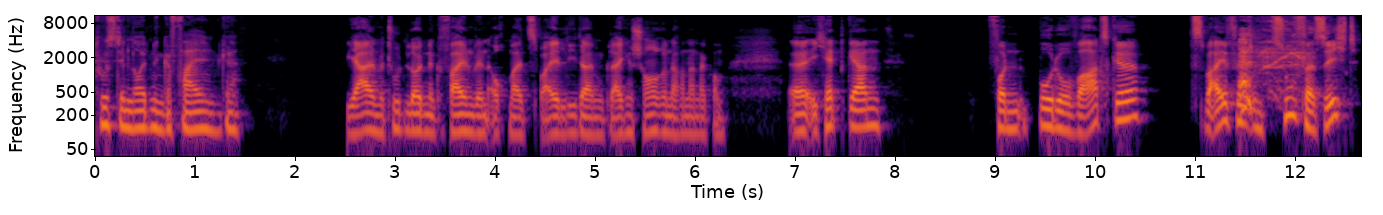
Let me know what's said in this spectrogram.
Tust den Leuten einen Gefallen, gell? Ja, mir tut den Leuten einen Gefallen, wenn auch mal zwei Lieder im gleichen Genre nacheinander kommen. Äh, ich hätte gern von Bodo Wartke Zweifel und Zuversicht.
